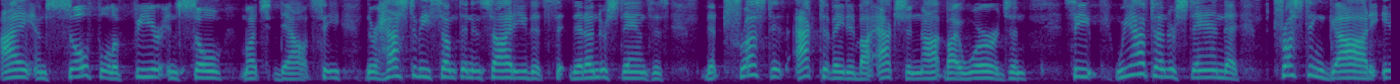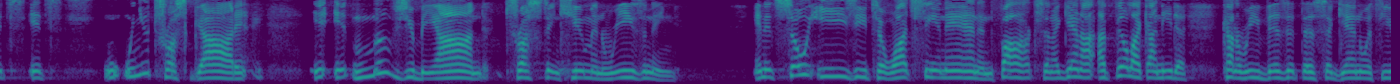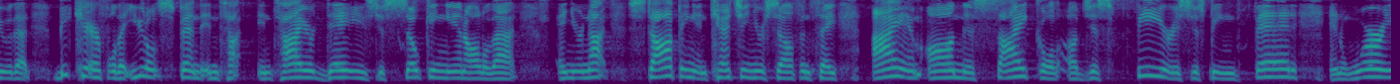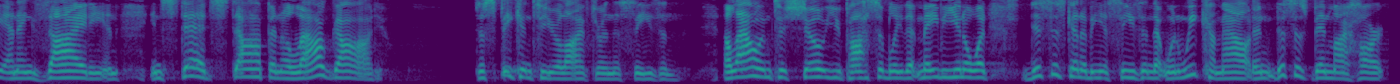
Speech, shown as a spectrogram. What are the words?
I am so full of fear and so much doubt. See, there has to be something inside of you that, that understands this, that trust is activated by action, not by words. And see, we have to understand that trusting God, it's, it's, when you trust God, it, it, it moves you beyond trusting human reasoning. And it's so easy to watch CNN and Fox. And again, I, I, feel like I need to kind of revisit this again with you that be careful that you don't spend enti- entire days just soaking in all of that and you're not stopping and catching yourself and say, I am on this cycle of just fear is just being fed and worry and anxiety. And instead, stop and allow God to speak into your life during this season. Allow Him to show you possibly that maybe, you know what, this is going to be a season that when we come out, and this has been my heart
